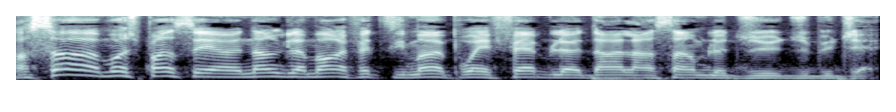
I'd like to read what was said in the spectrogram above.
Alors ça, moi, je pense que c'est un angle mort, effectivement, un point faible dans l'ensemble du budget.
